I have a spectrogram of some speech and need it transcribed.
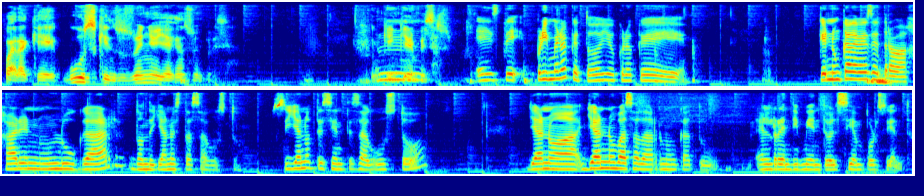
para que busquen su sueño y hagan su empresa. ¿Con quién Mm. quiere empezar? Este, primero que todo, yo creo que que nunca debes de trabajar en un lugar donde ya no estás a gusto. Si ya no te sientes a gusto, ya no, ya no vas a dar nunca tu, el rendimiento, el 100%.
